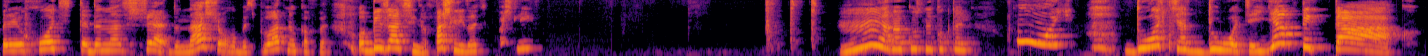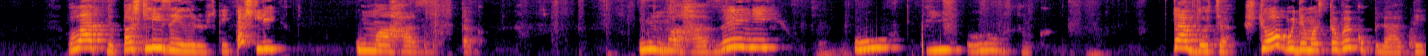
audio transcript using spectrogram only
Приходьте до нас ще до нашого безплатного кафе. Обязательно. Пошли, доць, пошли. Ммм, який вкусний коктейль. Ой, доця, доця, як ти так? Ладно, пошли за ігрушкой. Пошли. У магазин. Так. У магазині у ігрушок. Так, доця, що будемо з тобою купляти?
